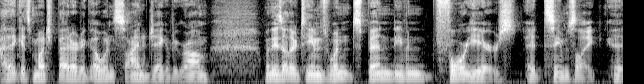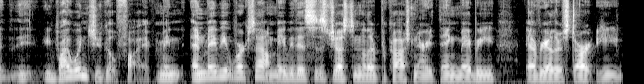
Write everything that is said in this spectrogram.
I think it's much better to go and sign a Jacob DeGrom when these other teams wouldn't spend even four years. It seems like why wouldn't you go five? I mean, and maybe it works out. Maybe this is just another precautionary thing. Maybe every other start he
